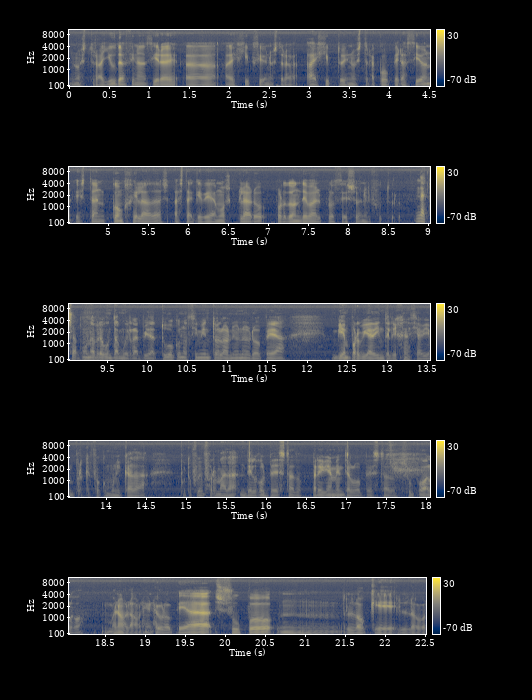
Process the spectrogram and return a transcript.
nuestra ayuda financiera a, Egipcio y nuestra, a Egipto y nuestra cooperación están congeladas hasta que veamos claro por dónde va el proceso en el futuro. Nacho. Una pregunta muy rápida. ¿Tuvo conocimiento la Unión Europea, bien por vía de inteligencia, bien porque fue comunicada porque fue informada del golpe de Estado, previamente al golpe de Estado. ¿Supo algo? Bueno, la Unión Europea supo mm, lo, que, lo,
